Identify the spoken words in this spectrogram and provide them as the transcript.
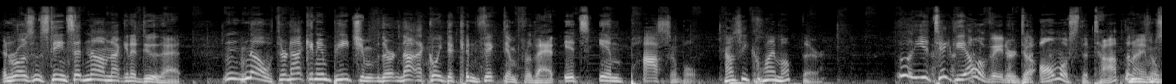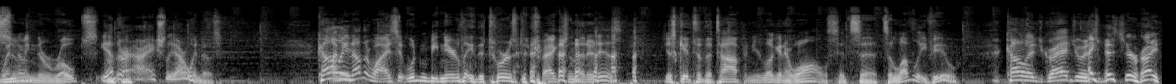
and Rosenstein said, no, I'm not going to do that. No, they're not going to impeach him. They're not going to convict him for that. It's impossible. How's he climb up there? Well, you take the elevator to almost the top, then There's I'm a window? assuming there are ropes. Yeah, there are, actually are windows. I mean, otherwise it wouldn't be nearly the tourist attraction that it is. Just get to the top and you're looking at walls. It's a, it's a lovely view. College graduates. I guess you're right.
